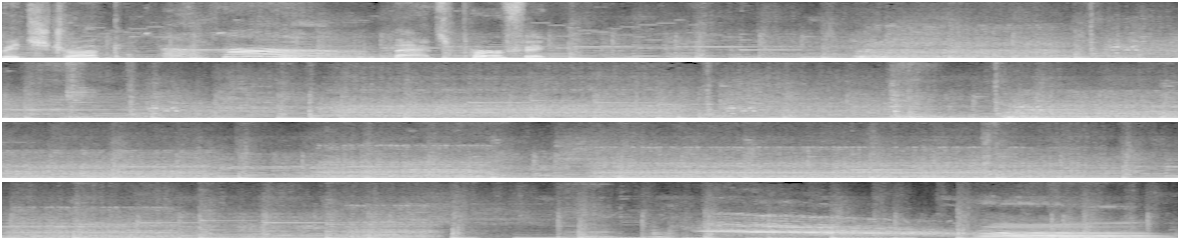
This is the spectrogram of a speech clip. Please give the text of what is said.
Garbage truck? Uh-huh! That's perfect. Oh.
